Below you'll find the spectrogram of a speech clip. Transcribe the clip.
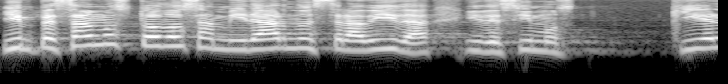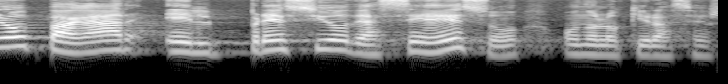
Y empezamos todos a mirar nuestra vida y decimos, ¿quiero pagar el precio de hacer eso o no lo quiero hacer?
